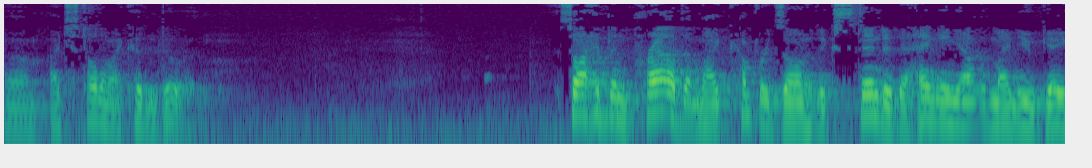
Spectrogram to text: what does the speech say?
Um, I just told them I couldn't do it. So I had been proud that my comfort zone had extended to hanging out with my new gay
